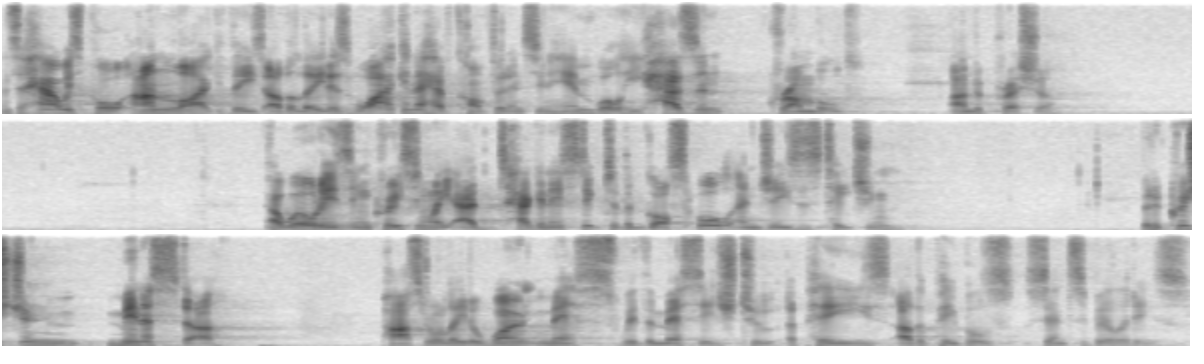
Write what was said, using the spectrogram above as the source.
And so, how is Paul unlike these other leaders? Why can they have confidence in him? Well, he hasn't crumbled under pressure. Our world is increasingly antagonistic to the gospel and Jesus' teaching. But a Christian minister, pastoral leader, won't mess with the message to appease other people's sensibilities.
